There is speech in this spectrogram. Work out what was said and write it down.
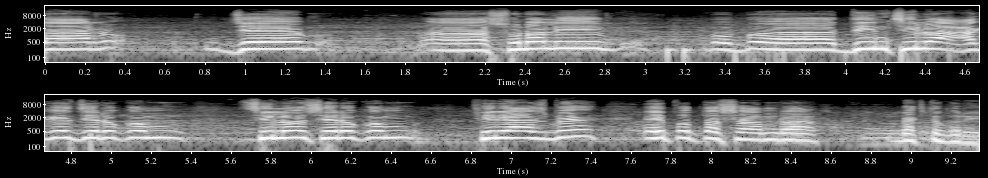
তার যে সোনালি দিন ছিল আগে যেরকম ছিল সেরকম ফিরে আসবে। এই প্রত্যাশা আমরা ব্যক্ত করি।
